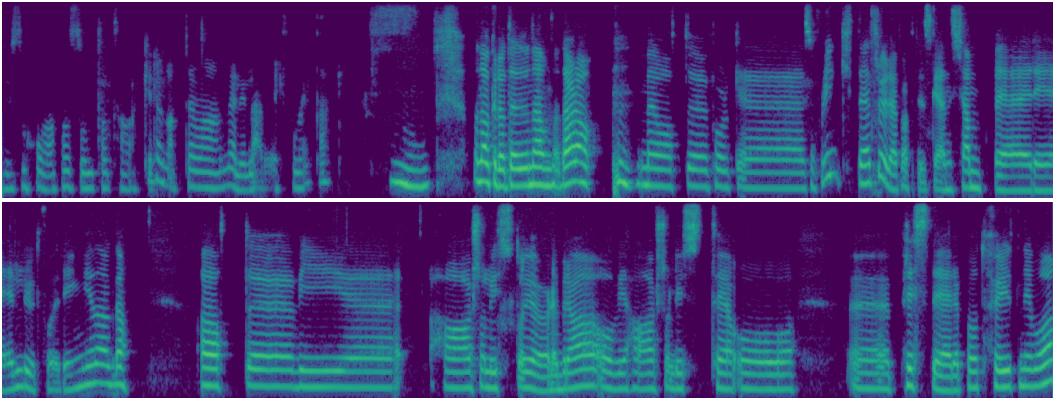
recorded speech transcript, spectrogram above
du som HR-person tar tak i det. Da. Det var veldig lærerikt for meg. Takk. Mm. Men akkurat det du nevner der, da, med at folk er så flinke, det tror jeg faktisk er en kjempereell utfordring i dag. da. At uh, vi uh, har så lyst til å gjøre det bra, og vi har så lyst til å uh, prestere på et høyt nivå.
